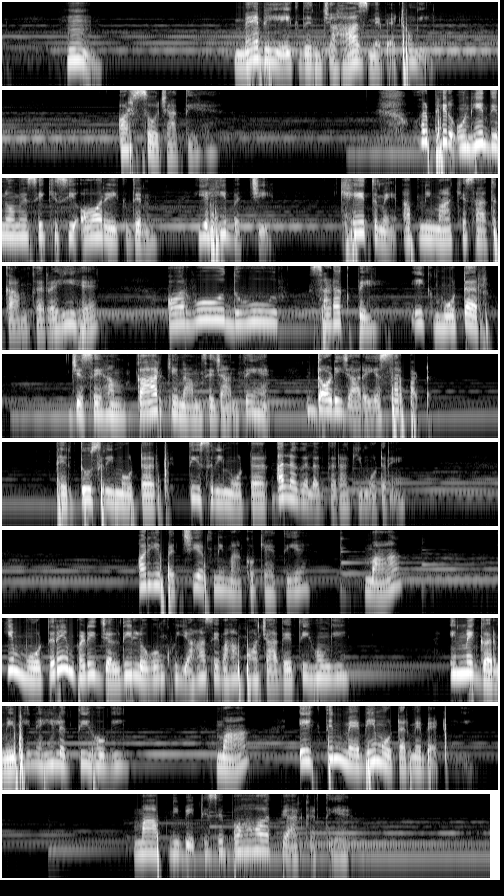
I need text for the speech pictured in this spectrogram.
हम्म मैं भी एक दिन जहाज़ में बैठूँगी। और सो जाती है। और फिर उन्हीं दिनों में से किसी और एक दिन यही बच्ची खेत में अपनी माँ के साथ काम कर रही है और वो दूर सड़क पे एक मोटर, जिसे हम कार के नाम से जानते हैं, दौड़ी जा रही है सरपट। फिर दूसरी मोटर, फिर तीसरी मोटर अलग अलग तरह की मोटरें। और ये बच्ची अपनी माँ को कहती है, माँ ये मोटरें बड़ी जल्दी लोगों को यहाँ से वहाँ पहुँचा देती होंगी। इनमें गर्मी भी नहीं लगती होगी। माँ, एक दिन मैं भी मोटर में बैठूँगी। माँ अपनी बेटी से बहुत प्यार करती है।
